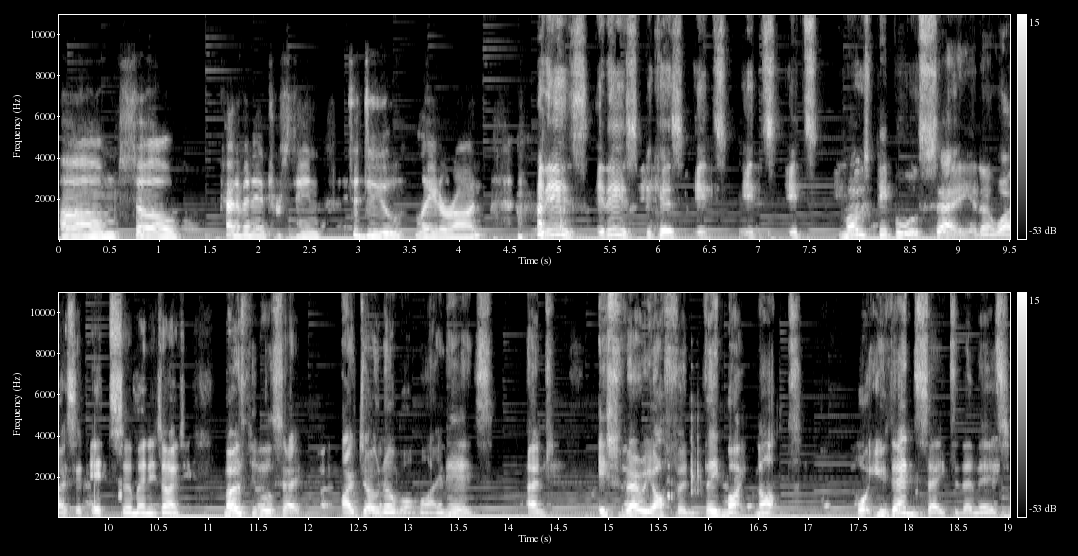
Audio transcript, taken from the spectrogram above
Um, so kind of an interesting to do later on. it is. It is because it's it's it's most people will say, I don't know why I said it so many times. Most people will say, I don't know what mine is. And it's very often they might not. What you then say to them is,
